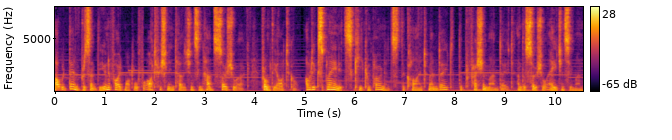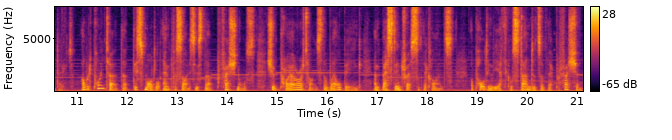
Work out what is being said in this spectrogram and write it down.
I would then present the unified model for artificial intelligence enhanced social work from the article. I would explain its key components, the client mandate, the profession mandate and the social agency mandate. I would point out that this model emphasises that professionals should prioritise the well-being and best interests of their clients upholding the ethical standards of their profession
